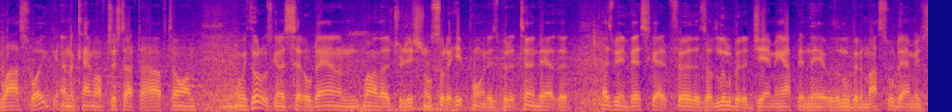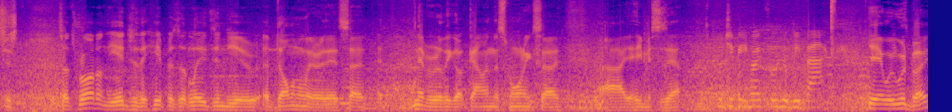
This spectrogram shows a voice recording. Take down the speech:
last week and it came off just after half time. And we thought it was going to settle down and one of those traditional sort of hip pointers, but it turned out that as we investigated further, there's a little bit of jamming up in there with a little bit of muscle damage. Just So it's right on the edge of the hip as it leads into your abdominal area there. So it never really got going this morning, so uh, yeah, he misses out. Would you be hopeful he'll be back? Yeah, we would be.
